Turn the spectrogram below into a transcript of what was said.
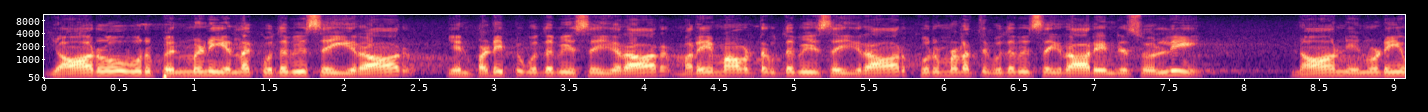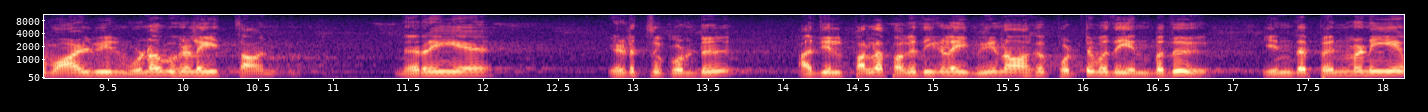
யாரோ ஒரு பெண்மணி எனக்கு உதவி செய்கிறார் என் படிப்புக்கு உதவி செய்கிறார் மறை மாவட்ட உதவி செய்கிறார் குறுமணத்துக்கு உதவி செய்கிறார் என்று சொல்லி நான் என்னுடைய வாழ்வில் உணவுகளை தான் நிறைய எடுத்துக்கொண்டு அதில் பல பகுதிகளை வீணாக கொட்டுவது என்பது இந்த பெண்மணியை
